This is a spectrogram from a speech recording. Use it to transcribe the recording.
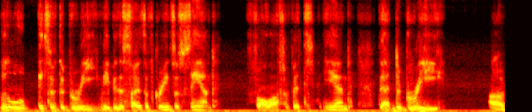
little bits of debris, maybe the size of grains of sand, fall off of it. And that debris uh,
